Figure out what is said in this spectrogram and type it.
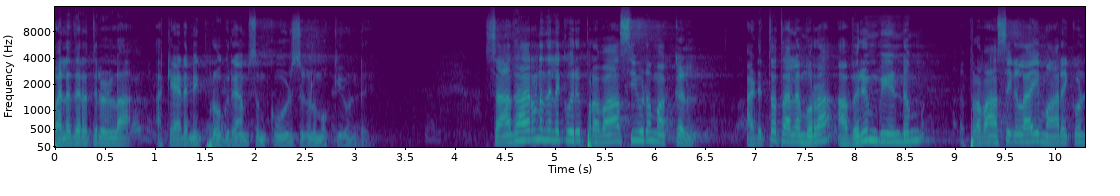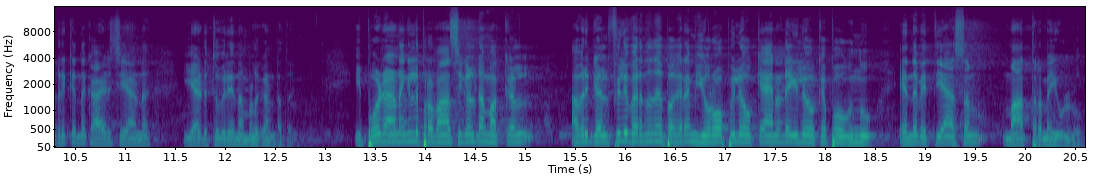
പലതരത്തിലുള്ള അക്കാഡമിക് പ്രോഗ്രാംസും കോഴ്സുകളും ഒക്കെയുണ്ട്. സാധാരണ നിലയ്ക്ക് ഒരു പ്രവാസിയുടെ മക്കൾ അടുത്ത തലമുറ അവരും വീണ്ടും പ്രവാസികളായി മാറിക്കൊണ്ടിരിക്കുന്ന കാഴ്ചയാണ് ഈ അടുത്തുവരെ നമ്മൾ കണ്ടത്. ഇപ്പോഴാണെങ്കിൽ പ്രവാസികളുടെ മക്കൾ അവർ ഗൾഫിൽ വരുന്നത് പകരം യൂറോപ്പിലോ കാനഡയിലോ ഒക്കെ പോകുന്നു എന്ന വ്യത്യാസം മാത്രമേ ഉള്ളൂ.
